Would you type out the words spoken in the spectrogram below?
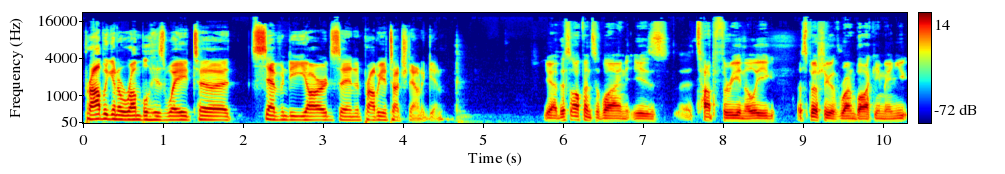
Probably going to rumble his way to 70 yards and probably a touchdown again. Yeah, this offensive line is uh, top three in the league, especially with run blocking. Man, you,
